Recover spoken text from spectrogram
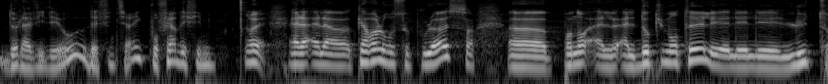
de la vidéo, des films sériques, pour faire des films. Ouais, elle, elle a, Carole Roussopoulos, euh, pendant, elle, elle documentait les, les, les, luttes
